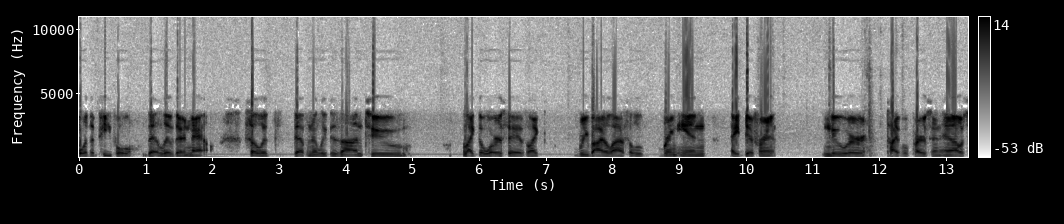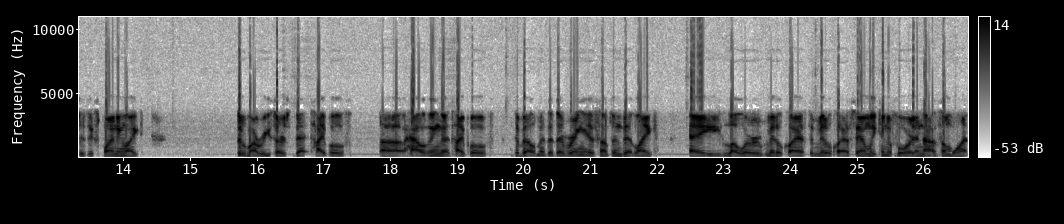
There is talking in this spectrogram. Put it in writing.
for the people that live there now. So it's definitely designed to, like the word says, like revitalize. So bring in a different, newer type of person. And I was just explaining, like, through my research, that type of uh, housing, that type of development that they're bringing is something that, like, a lower middle class to middle class family can afford and not somewhat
